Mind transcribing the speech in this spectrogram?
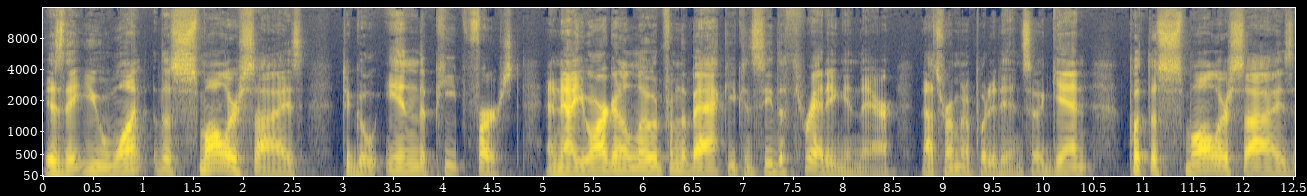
is that you want the smaller size to go in the peep first. And now you are going to load from the back. You can see the threading in there. That's where I'm going to put it in. So again, put the smaller size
